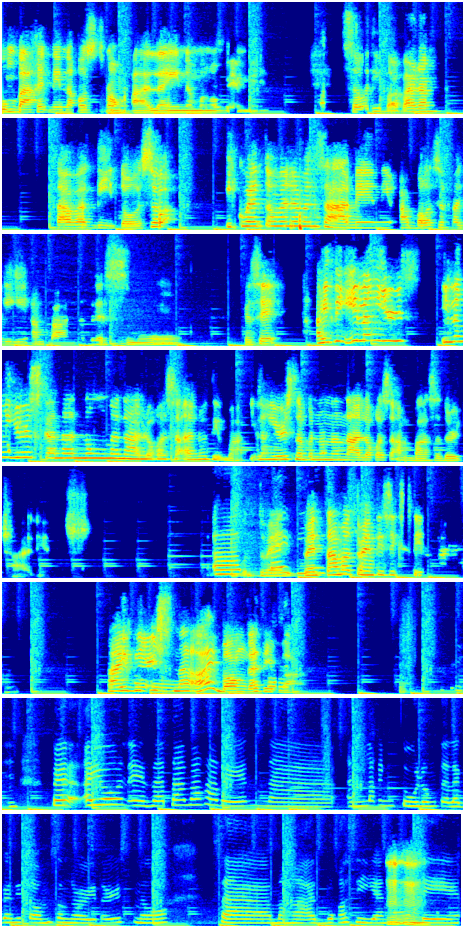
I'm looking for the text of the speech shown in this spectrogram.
kung bakit din ako strong ally ng mga women. So, di ba, parang tawag dito. So, ikwento mo naman sa amin yung about sa pagiging ambassadress mo. Kasi, I think ilang years, ilang years ka na nung nanalo ka sa ano, di ba? Ilang years na ba nung nanalo ka sa Ambassador Challenge? Uh, Kung five 20, years tama, na 2016. Five years Oo. na. Ay, bongga, di ba? Pero ayun, Eza, tama ka rin na ang laking tulong talaga ni Thomson Reuters, no? Sa mga advokasya Mm-mm. natin,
